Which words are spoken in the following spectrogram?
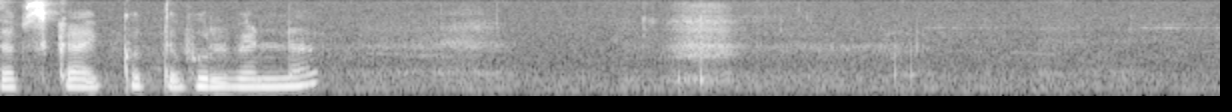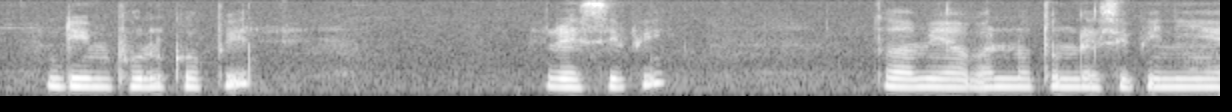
সাবস্ক্রাইব করতে ভুলবেন না। ডিম ফুলকপির রেসিপি তো আমি আবার নতুন রেসিপি নিয়ে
